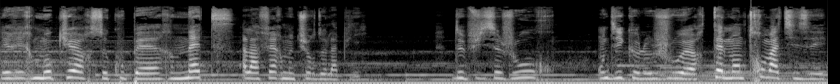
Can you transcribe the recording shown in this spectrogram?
Les rires moqueurs se coupèrent net à la fermeture de l'appli. Depuis ce jour, on dit que le joueur, tellement traumatisé,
